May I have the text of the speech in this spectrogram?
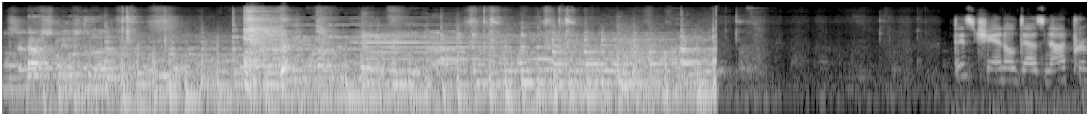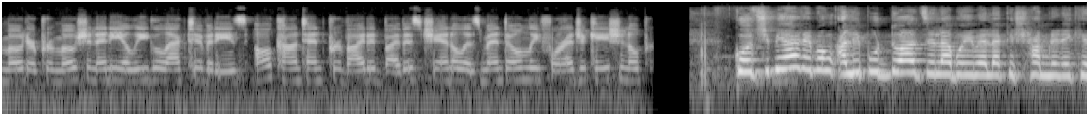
সেটা সংশোধন This channel does not promote or promotion any illegal activities. All content provided by this channel is meant only for educational কোচবিহার এবং আলিপুরদুয়ার জেলা বইমেলাকে সামনে রেখে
